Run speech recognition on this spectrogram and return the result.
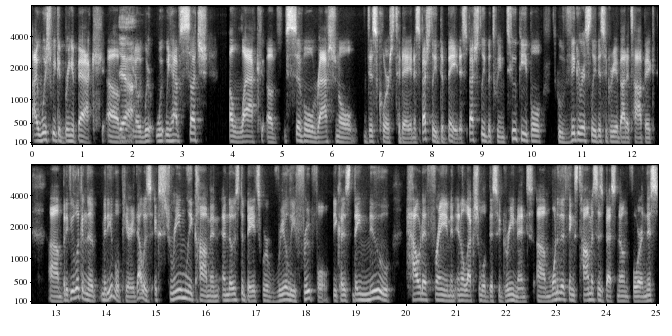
i wish we could bring it back um, yeah. you know we we have such a lack of civil rational discourse today and especially debate especially between two people who vigorously disagree about a topic um, but if you look in the medieval period, that was extremely common, and those debates were really fruitful because they knew how to frame an intellectual disagreement. Um, one of the things Thomas is best known for, and this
